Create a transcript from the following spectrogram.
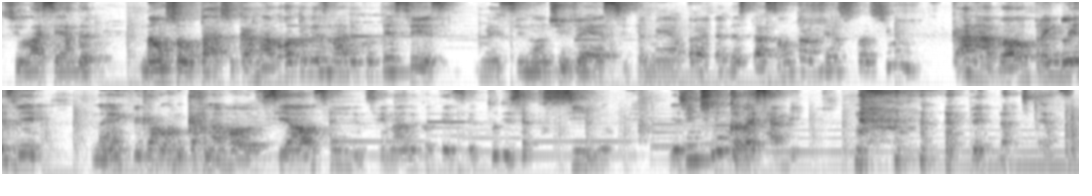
se o Lacerda não soltasse o carnaval, talvez nada acontecesse. Mas se não tivesse também a Praia da Estação, talvez fosse um carnaval para inglês ver, né? Ficar lá um carnaval oficial sem, sem nada acontecer. Tudo isso é possível. E a gente nunca vai saber. a verdade é essa.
